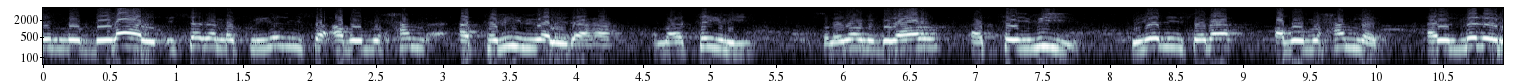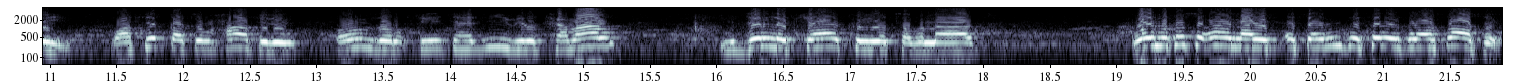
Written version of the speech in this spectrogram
ابن بلال إساقنا كويديس أبو محمد التميمي والإلهة أما التيمي. سليمان بن بلال التيمي. كويديسنا أبو محمد المدري وثقة حافظ. انظر في تهذيب الكمال. مجلد كاكو يتصبنات والمكسر أنا أسانيد سنة وأساسي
